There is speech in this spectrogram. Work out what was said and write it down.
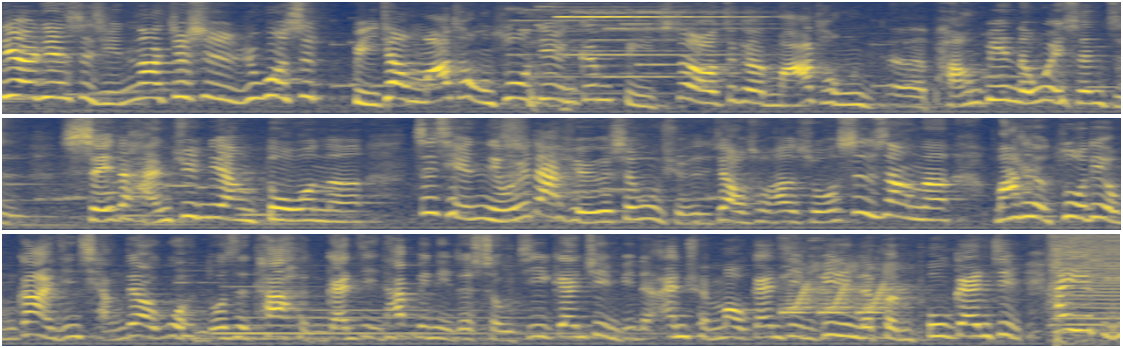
第二件事情，那就是如果是比较马桶坐垫跟比较这个马桶呃旁边的卫生纸，谁的含菌量多呢？之前纽约大学有个生物学的教授，他说，事实上呢，马桶坐垫我们刚才已经强调过很多次，它很干净，它比你的手机干净，比你的安全帽干净，比你的粉扑干净，它也比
